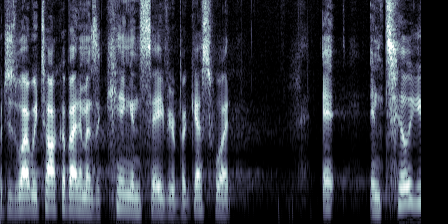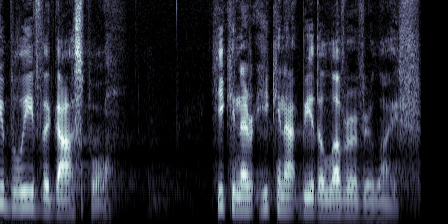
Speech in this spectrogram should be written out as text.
which is why we talk about him as a king and savior. But guess what? It, until you believe the gospel, he, can never, he cannot be the lover of your life.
